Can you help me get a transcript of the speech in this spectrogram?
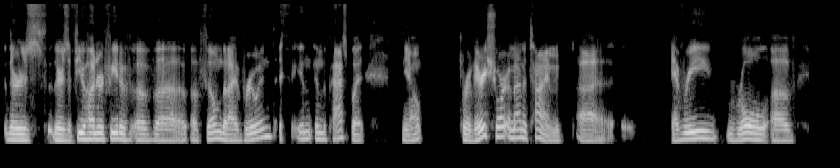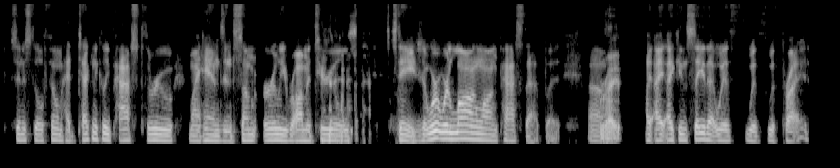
there's there's a few hundred feet of of, uh, of film that I've ruined in in the past, but you know, for a very short amount of time, uh, every roll of Cinestill film had technically passed through my hands in some early raw materials stage. We're we're long, long past that, but um, right. I, I can say that with with with pride.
